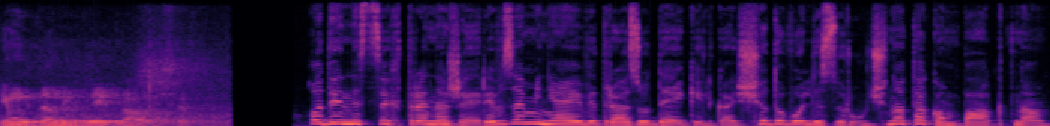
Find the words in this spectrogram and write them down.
і ми до них доєдналися. Один із цих тренажерів заміняє відразу декілька, що доволі зручно та компактно.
